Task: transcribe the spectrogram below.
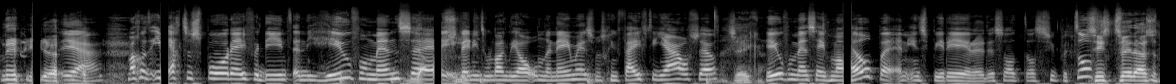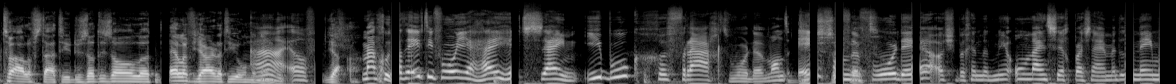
Je- Ja, maar goed, iemand echt zijn sporen heeft verdiend en die heel veel mensen, Ja, ik weet niet hoe lang die al ondernemer is, misschien 15 jaar of zo, Zeker. heel veel mensen heeft mogen helpen en inspireren. Dus dat was super tof. Sinds 2012 staat hij, dus dat is al eh, 11 jaar dat hij onderneemt. Ah, elf. Ja, Maar goed, wat heeft hij voor je? Hij heeft zijn e-book gevraagd worden. Want een is van de voordelen, als je begint met meer online zichtbaar zijn, met het nemen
